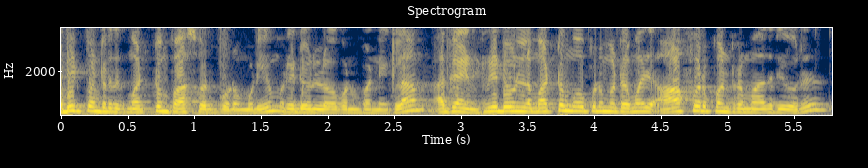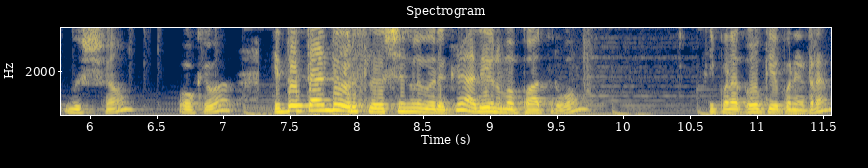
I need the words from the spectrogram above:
எடிட் பண்ணுறதுக்கு மட்டும் பாஸ்வேர்ட் போட முடியும். ரீடோனில் ஓப்பன் பண்ணிக்கலாம். அகைன் ரீடோனில் மட்டும் ஓப்பன் பண்ணுற மாதிரி ஆஃபர் பண்ணுற மாதிரி ஒரு விஷயம். ஓகேவா இதை தாண்டி ஒரு சில விஷயங்களும் இருக்குது அதையும் நம்ம பார்த்துருவோம். இப்போ நான் ஓகே பண்ணிடுறேன்.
